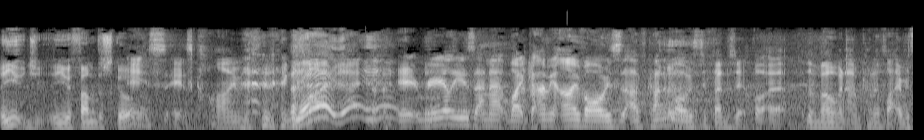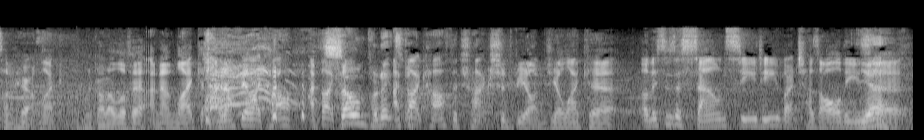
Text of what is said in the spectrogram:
Are you, are you a fan of the school? It's it's climbing. Yeah, climbing. yeah, yeah. It really is, and I, like I mean, I've always, I've kind of always defended it, but at the moment, I'm kind of like every time I hear it, I'm like, oh my god, I love it, and I'm like, and I feel like half, I feel like So half, unpredictable. I feel like half the tracks should be on. You're like a, oh, this is a sound CD which has all these. Yeah. Uh,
